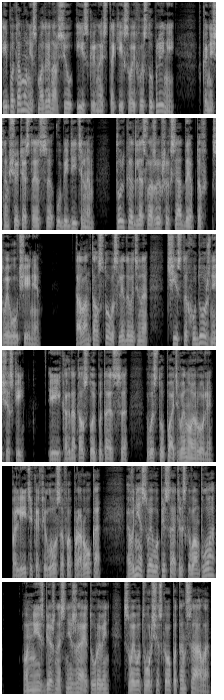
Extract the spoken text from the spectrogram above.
и потому, несмотря на всю искренность таких своих выступлений, в конечном счете остается убедительным только для сложившихся адептов своего учения. Талант Толстого, следовательно, чисто художнический – и когда Толстой пытается выступать в иной роли политика, философа, пророка, вне своего писательского амплуа, он неизбежно снижает уровень своего творческого потенциала.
